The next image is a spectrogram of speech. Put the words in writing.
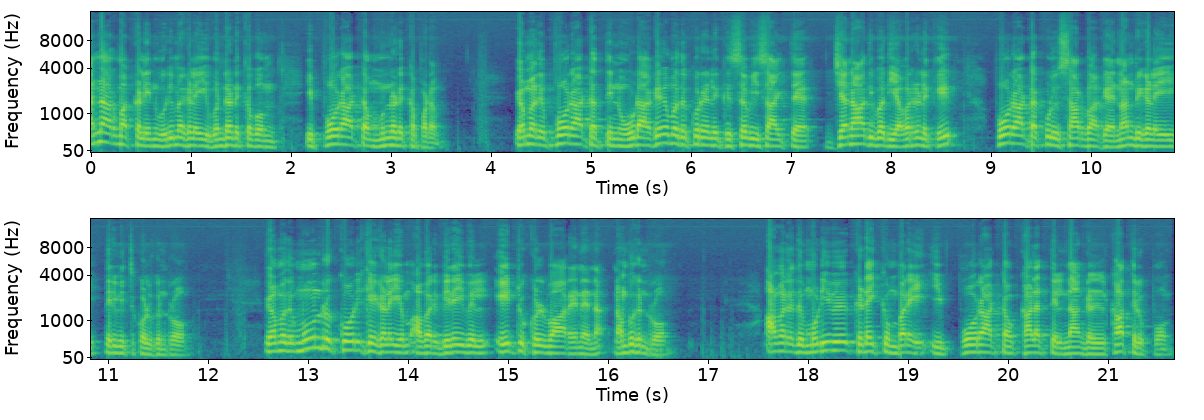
மன்னார் மக்களின் உரிமைகளை வென்றெடுக்கவும் இப்போராட்டம் முன்னெடுக்கப்படும். எமது போராட்டத்தின் ஊடாக எமது குரலுக்கு செவி சாய்த்த ஜனாதிபதி அவர்களுக்கு போராட்டக் குழு சார்பாக நன்றிகளை தெரிவித்துக் கொள்கின்றோம். எமது மூன்று கோரிக்கைகளையும் அவர் விரைவில் ஏற்றுக்கொள்வார் என ந- நம்புகின்றோம். அவரது முடிவு கிடைக்கும் வரை இப்போராட்ட காலத்தில் நாங்கள் காத்திருப்போம்.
